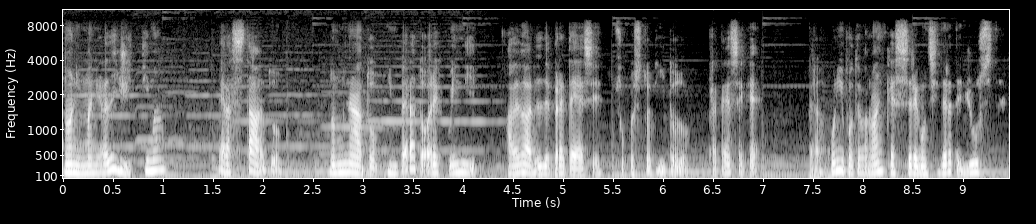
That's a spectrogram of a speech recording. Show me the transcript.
non in maniera legittima, era stato nominato imperatore e quindi aveva delle pretese su questo titolo, pretese che per alcuni potevano anche essere considerate giuste.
